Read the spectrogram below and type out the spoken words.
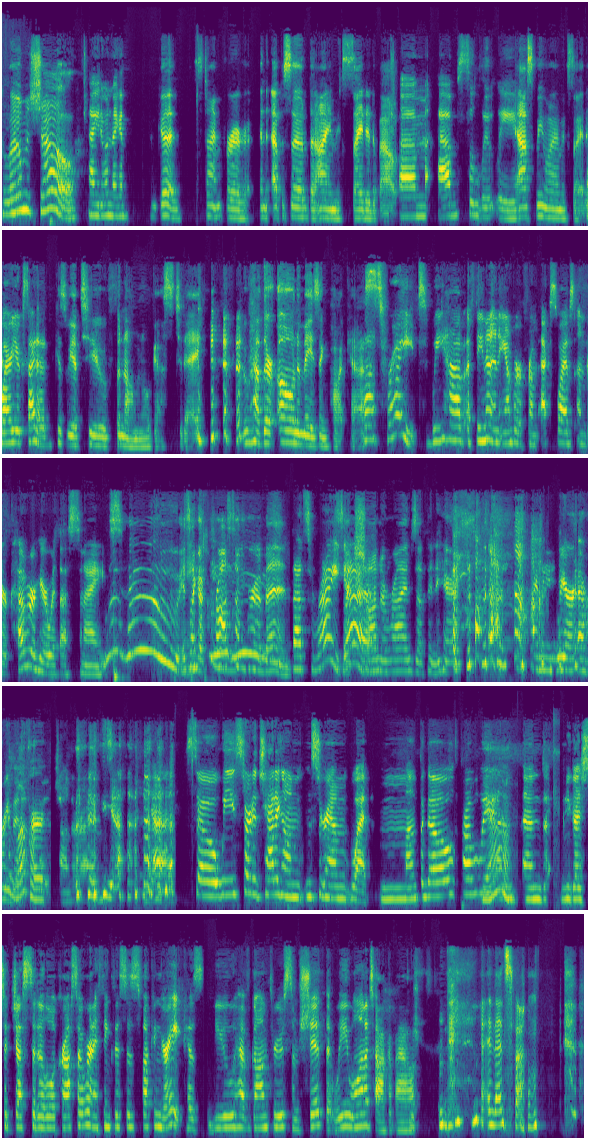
Hello, Michelle. How you doing, Megan? I'm good. It's time for an episode that I am excited about. Um, absolutely. Ask me why I'm excited. Why are you excited? Because we have two phenomenal guests today who have their own amazing podcast. That's right. We have Athena and Amber from Ex Wives Undercover here with us tonight. Woohoo! It's like a crossover you. event. That's right. It's like yeah. Shonda Rhimes up in here. I mean, we are every I bit love her. as good as Shonda Rhimes. yeah. yeah. So we started chatting on Instagram, what, a month ago, probably? Yeah. And you guys suggested a little crossover. And I think this is fucking great because you have gone through some shit that we want to talk about. and then some.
